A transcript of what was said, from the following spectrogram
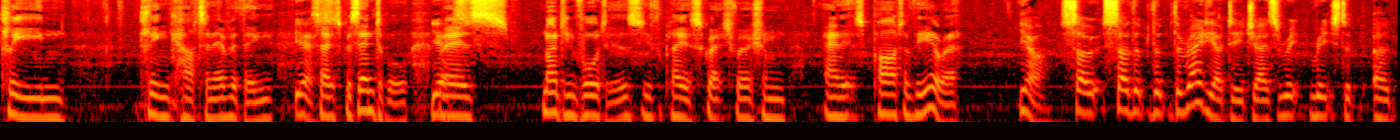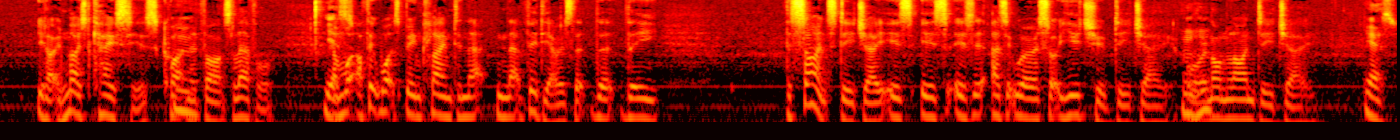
clean, clean cut, and everything. yes. So it's presentable. Yes. Whereas 1940s, you could play a scratch version, and it's part of the era. Yeah. So, so the, the, the radio DJs re- reached a, a, you know, in most cases, quite an Mm. advanced level. Yes. And what, I think what's being claimed in that in that video is that the the the science DJ is is is as it were a sort of YouTube DJ or Mhm. an online DJ, yes.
